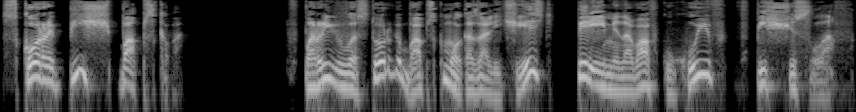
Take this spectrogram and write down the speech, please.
«Скоро пищ Бабского». В порыве восторга Бабскому оказали честь, переименовав Кукуев в Пищеслав.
